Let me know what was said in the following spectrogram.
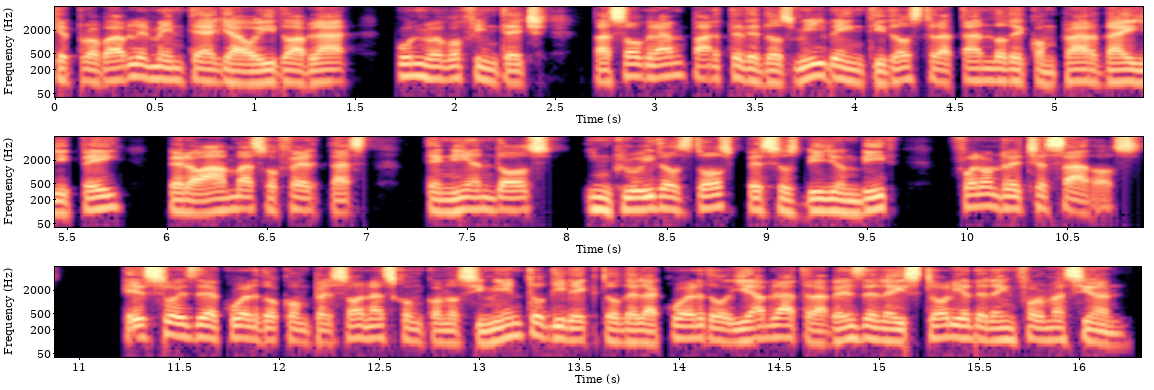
que probablemente haya oído hablar, un nuevo fintech, pasó gran parte de 2022 tratando de comprar DailyPay, pero ambas ofertas, tenían dos, incluidos dos pesos billion bit, fueron rechazados. Eso es de acuerdo con personas con conocimiento directo del acuerdo y habla a través de la historia de la información.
